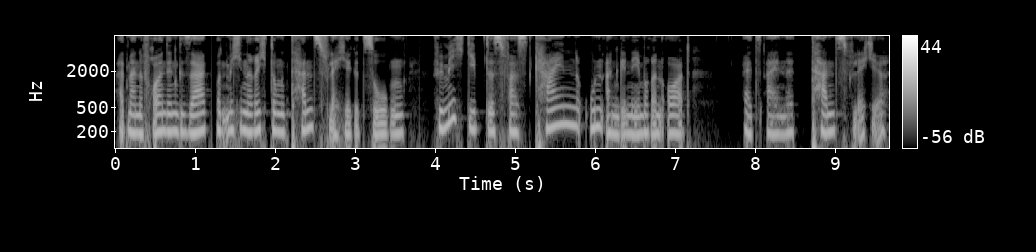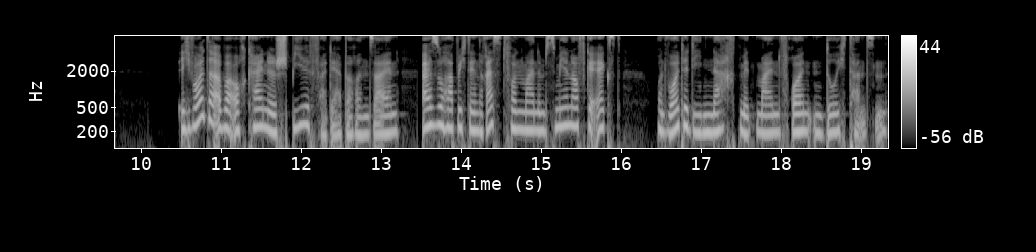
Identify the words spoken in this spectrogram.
hat meine Freundin gesagt und mich in Richtung Tanzfläche gezogen. Für mich gibt es fast keinen unangenehmeren Ort als eine Tanzfläche. Ich wollte aber auch keine Spielverderberin sein, also habe ich den Rest von meinem Smirnoff geäxt und wollte die Nacht mit meinen Freunden durchtanzen.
